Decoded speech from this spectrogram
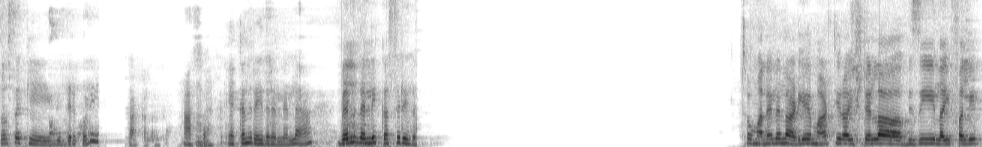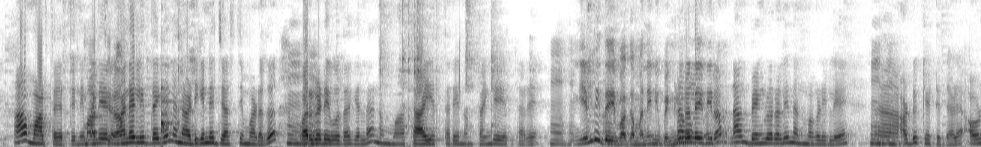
ಸೋಸಕ್ಕೆ ಇದ್ರೆ ಕೊಡಿ. ಸಾಕಲ್ಲ ಇದು ಹಾ ಸಾಕು. ಯಾಕಂದ್ರೆ ಇದರಲ್ಲೆಲ್ಲ ಬೆಲ್ಲದಲ್ಲಿ ಕಸರಿರುತ್ತೆ. ಸೊ ಮನೇಲೆಲ್ಲ ಅಡಿಗೆ ಮಾಡ್ತೀರಾ? ಇಷ್ಟೆಲ್ಲ ಬಿಸಿ ಲೈಫ್ ಅಲ್ಲಿ ಹಾ ಮಾಡ್ತಾ ಇರ್ತೀನಿ. ಮನೆ ಮನೇಲಿದ್ದಾಗೆ ನಾನು ಅಡಿಗೆನೆ ಜಾಸ್ತಿ ಮಾಡೋದು. ಹೊರಗಡೆ ಹೋದಾಗೆಲ್ಲ ನಮ್ಮ ತಾಯಿ ಇರ್ತಾರೆ ನಮ್ಮ ತಂಗಿ ಇರ್ತಾರೆ. ಎಲ್ಲಿದೆ ಇವಾಗ ಮನೆ? ನೀವು ಬೆಂಗಳೂರಲ್ಲೇ ಇದ್ದೀರಾ? ನಾನು ಬೆಂಗಳೂರಲ್ಲಿ ನನ್ನ ಮಗಳಿಲ್ಲೇ ಅಡ್ವೊಕೇಟ್ ಇದ್ದಾಳೆ. ಅವಳ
